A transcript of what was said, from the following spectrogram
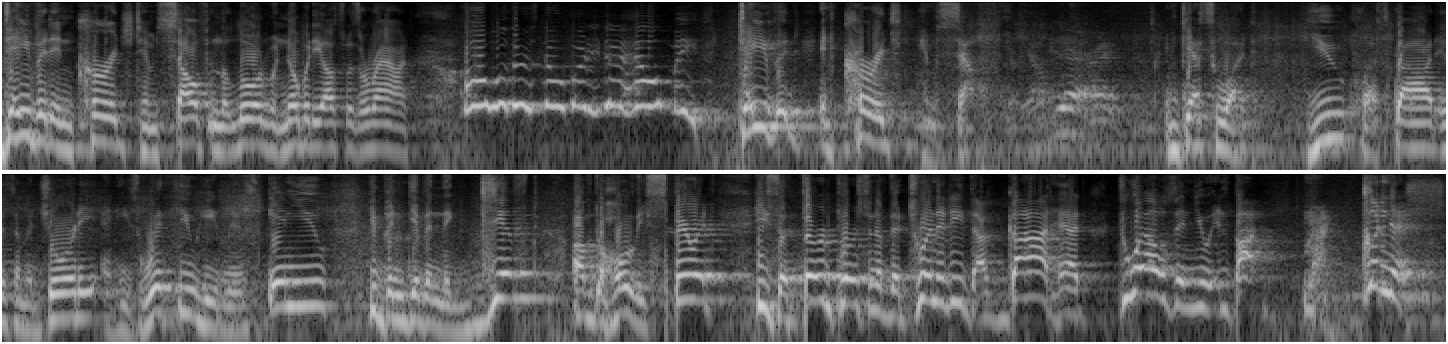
David encouraged himself in the Lord when nobody else was around. Oh, well, there's nobody to help me. David encouraged himself. And guess what? You plus God is a majority, and He's with you. He lives in you. You've been given the gift of the Holy Spirit. He's the third person of the Trinity. The Godhead dwells in you. And but my goodness,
